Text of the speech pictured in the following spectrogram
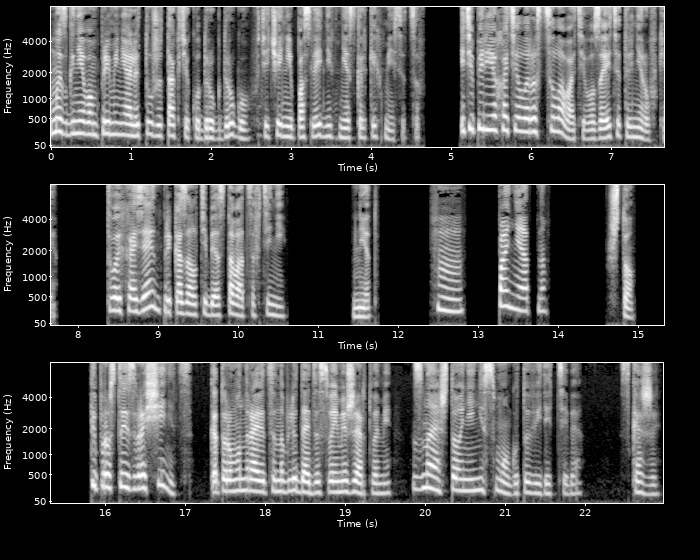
Мы с гневом применяли ту же тактику друг к другу в течение последних нескольких месяцев. И теперь я хотела расцеловать его за эти тренировки. «Твой хозяин приказал тебе оставаться в тени?» «Нет», Хм, понятно. Что? Ты просто извращенец, которому нравится наблюдать за своими жертвами, зная, что они не смогут увидеть тебя. Скажи,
